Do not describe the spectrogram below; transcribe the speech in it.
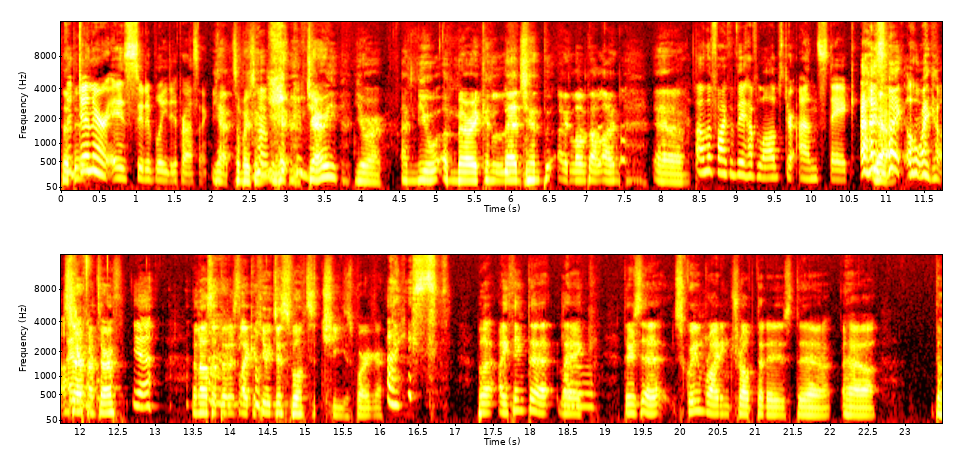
The dinner is suitably depressing. yeah, it's amazing. Yeah, Jerry, you're a new American legend. I love that line. Um, And the fact that they have lobster and steak. I was Yeah. like, oh my god. surf and turf. Yeah. And also there's like a huge just wants a cheeseburger. But I think that like there's a screenwriting trope that is the uh, the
